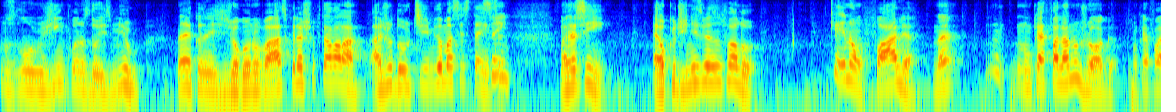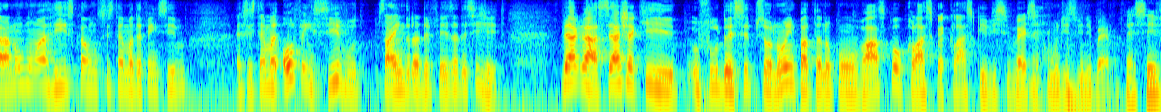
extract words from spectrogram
nos longínquos anos 2000, né, quando ele jogou no Vasco, ele achou que tava lá. Ajudou o time, deu uma assistência. Sim. Mas assim, é o que o Diniz mesmo falou. Quem não falha, né? Não- quer falhar, não joga. Não quer falhar, não, não arrisca um sistema defensivo. É sistema ofensivo saindo da defesa desse jeito. VH, você acha que o Flu decepcionou empatando com o Vasco ou o clássico é clássico e vice-versa, como diz Vini Berman? Esse,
